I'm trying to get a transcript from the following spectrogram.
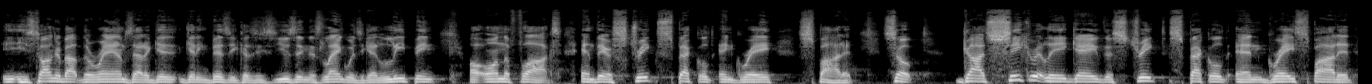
he's talking about the rams that are get, getting busy because he's using this language again, leaping uh, on the flocks and they're streaked, speckled and gray spotted. So God secretly gave the streaked, speckled and gray spotted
